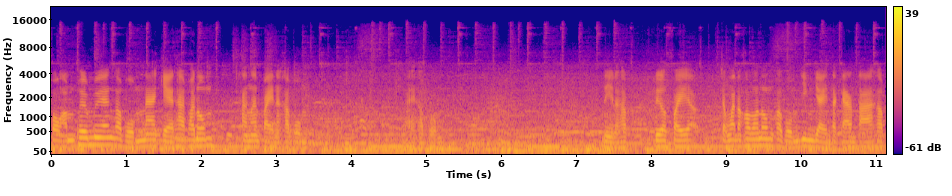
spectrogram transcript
ของอำเภอเมืองครับผมนาแก่ท่าพนมทางนั้นไปนะครับผมไปครับผม นี่แหละครับ เรือไฟ จังหวัดนครพนมครับผมยิ่งใหญ่ตะการตาครับ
